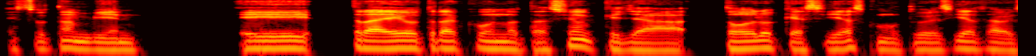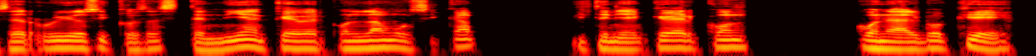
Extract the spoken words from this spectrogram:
Esto también eh, trae otra connotación, que ya todo lo que hacías, como tú decías, a veces ruidos y cosas tenían que ver con la música y tenían que ver con, con algo que,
